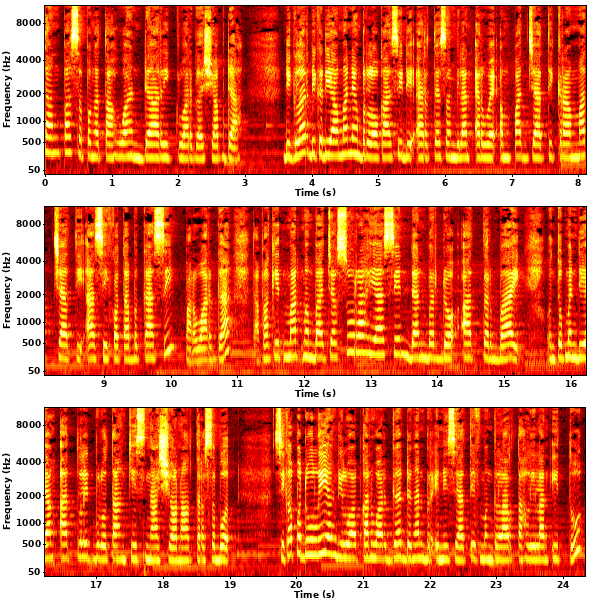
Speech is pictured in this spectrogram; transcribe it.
tanpa sepengetahuan dari keluarga Syabda. Digelar di kediaman yang berlokasi di RT 9 RW 4 Jati Kramat, Jati Asih, Kota Bekasi, para warga tanpa khidmat membaca surah Yasin dan berdoa terbaik untuk mendiang atlet bulu tangkis nasional tersebut. Sikap peduli yang diluapkan warga dengan berinisiatif menggelar tahlilan itu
